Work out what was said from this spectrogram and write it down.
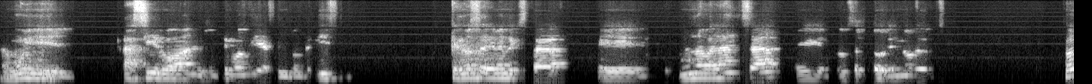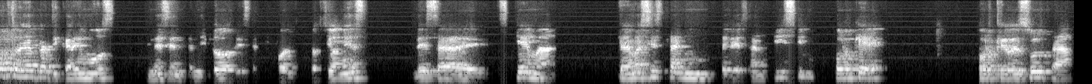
muy asidua en los últimos días en donde dice que no se deben de estar eh, en una balanza eh, el concepto de no deducible. Pero otro día platicaremos en ese entendido de ese tipo de situaciones, de ese esquema que además es tan interesantísimo. ¿Por qué? Porque resulta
